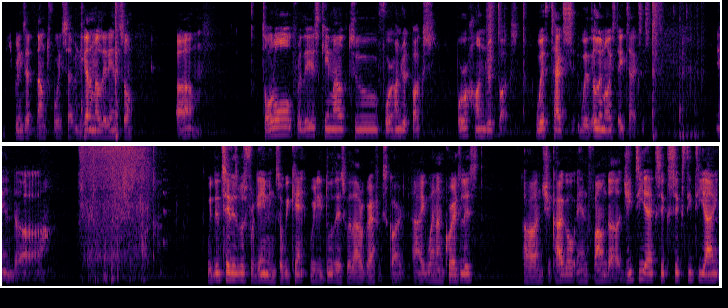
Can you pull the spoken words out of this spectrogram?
Which brings it down to 47. You gotta mail it in, so um, total for this came out to 400 bucks. 400 bucks with tax with Illinois state taxes. And uh, we did say this was for gaming, so we can't really do this without a graphics card. I went on Craigslist uh, in Chicago and found a GTX 660 Ti.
